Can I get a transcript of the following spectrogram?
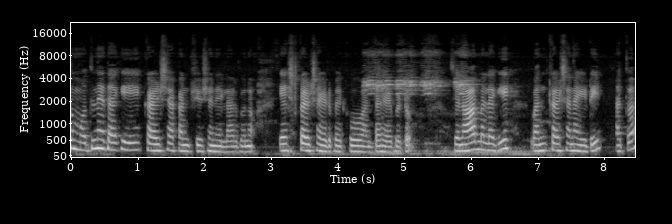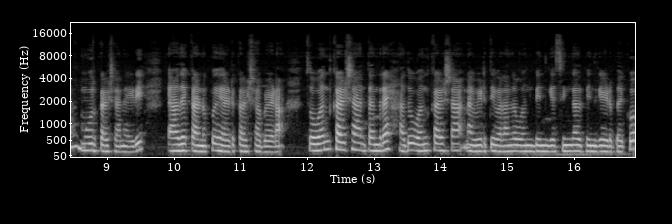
ಸೊ ಮೊದಲನೇದಾಗಿ ಕಳಶ ಕನ್ಫ್ಯೂಷನ್ ಎಲ್ಲರಿಗೂ ಎಷ್ಟು ಕಳಶ ಇಡಬೇಕು ಅಂತ ಹೇಳಿಬಿಟ್ಟು. ಸೊ ನಾರ್ಮಲಾಗಿ ಒಂದು ಕಳಶನ ಇಡಿ ಅಥವಾ ಮೂರು ಕಳಶನ ಇಡಿ. ಯಾವುದೇ ಕಾರಣಕ್ಕೂ ಎರಡು ಕಳಶ ಬೇಡ. ಸೊ ಒಂದು ಕಳಶ ಅಂತಂದರೆ ಅದು ಒಂದು ಕಳಶ ನಾವು ಇಡ್ತೀವಲ್ಲ, ಅಂದರೆ ಒಂದು ಬಿನ್ಗೆ ಸಿಂಗಲ್ ಬಿನ್ಗೆ ಇಡಬೇಕು.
